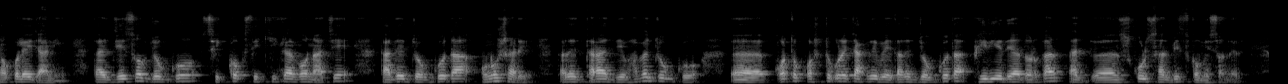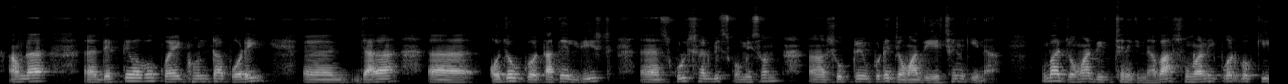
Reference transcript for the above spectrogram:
সকলেই জানি। তাই যেসব যোগ্য শিক্ষক, শিক্ষিকাগণ আছে, তাদের যোগ্যতা অনুসারে, তাদের, তারা যেভাবে যোগ্য কত কষ্ট করে চাকরি পেয়ে তাদের যোগ্যতা ফিরিয়ে দেওয়া দরকার স্কুল সার্ভিস কমিশনের। আমরা দেখতে পাবো কয়েক ঘণ্টা পরেই যারা অযোগ্য তাদের list school service commission supreme কোর্টে জমা দিয়েছেন কি না বা জমা দিচ্ছেন কি না বা শুনানি পর্ব কী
